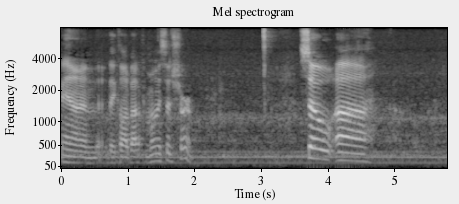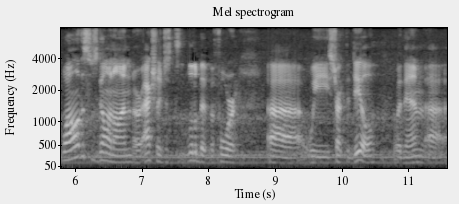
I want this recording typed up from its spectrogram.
And they thought about it for a moment. They said, sure. So uh, while all this was going on, or actually just a little bit before uh, we struck the deal with them, uh,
